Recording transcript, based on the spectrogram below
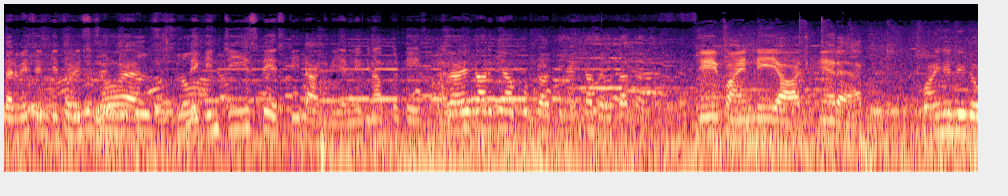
सर्विस इनकी थोड़ी स्लो है लेकिन चीज़ टेस्टी लग रही है लेकिन तो टेस्ट ट्राई करके आपको करते हैं इनका तरीका कर जी फाइनली आ चुके हैं रैप फाइनली जो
